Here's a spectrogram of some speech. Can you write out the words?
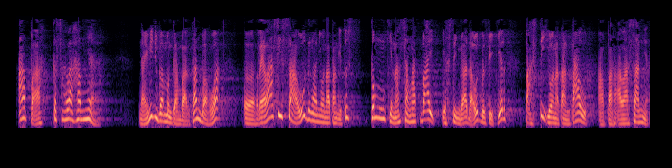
apa kesalahannya. Nah, ini juga menggambarkan bahwa uh, relasi Saul dengan Yonatan itu kemungkinan sangat baik ya sehingga Daud berpikir pasti Yonatan tahu apa alasannya.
